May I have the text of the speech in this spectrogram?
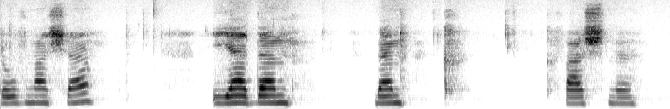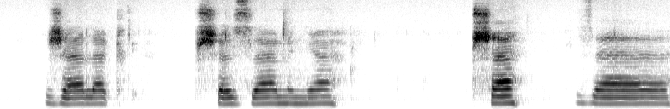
równa się jeden ben kwaśny żelek przeze mnie przeze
